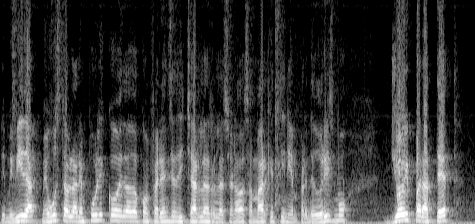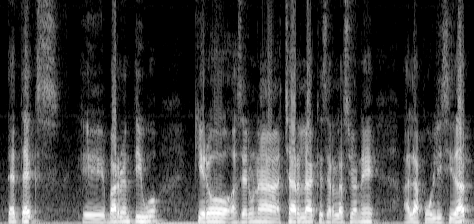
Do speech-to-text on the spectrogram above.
de mi vida. Me gusta hablar en público, he dado conferencias y charlas relacionadas a marketing y emprendedurismo. Yo hoy para TED, TEDx, eh, Barrio Antiguo, quiero hacer una charla que se relacione a la publicidad,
